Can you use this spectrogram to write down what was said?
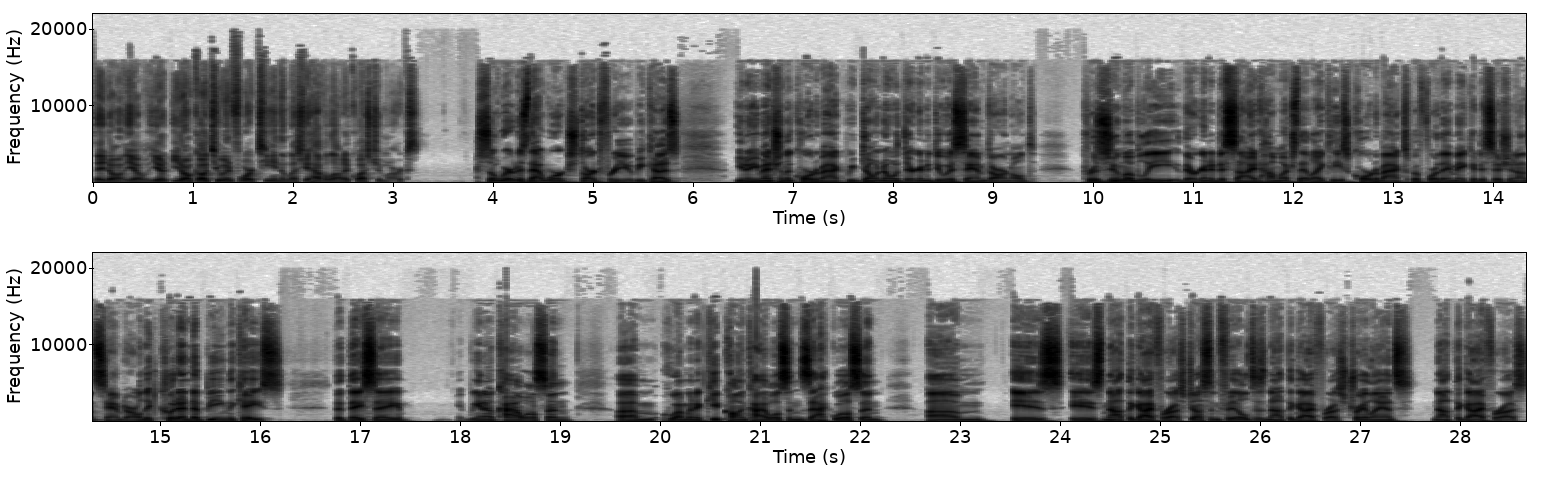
They don't, you know, you, you don't go two and fourteen unless you have a lot of question marks. So where does that work start for you? Because you know, you mentioned the quarterback. We don't know what they're going to do with Sam Darnold. Presumably, they're going to decide how much they like these quarterbacks before they make a decision on Sam Darnold. It could end up being the case that they say, you know, Kyle Wilson, um, who I'm going to keep calling Kyle Wilson, Zach Wilson, um, is is not the guy for us. Justin Fields is not the guy for us. Trey Lance, not the guy for us.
